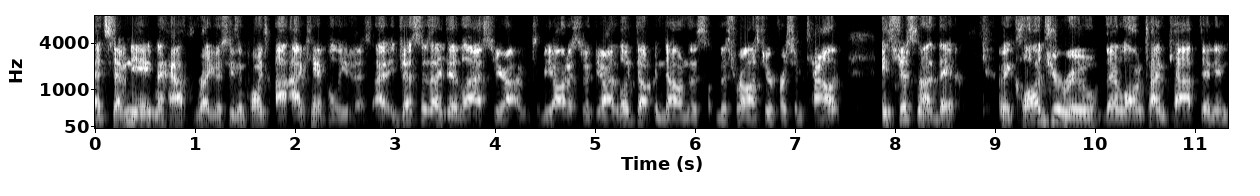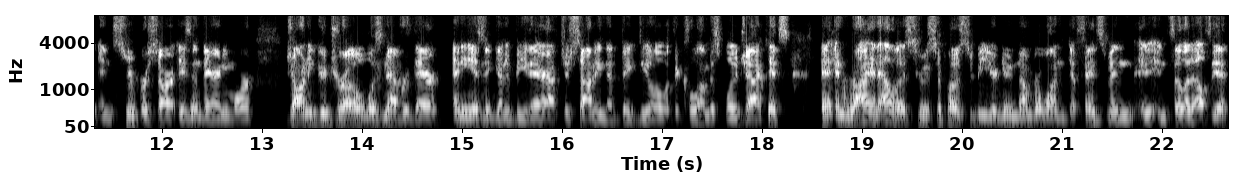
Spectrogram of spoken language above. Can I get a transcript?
at 78 and a half regular season points. I, I can't believe this. I, just as I did last year, to be honest with you, I looked up and down this, this roster for some talent. It's just not there. I mean, Claude Giroux, their longtime captain and, and superstar, isn't there anymore. Johnny Gaudreau was never there, and he isn't going to be there after signing that big deal with the Columbus Blue Jackets. And, and Ryan Ellis, who is supposed to be your new number one defenseman in, in Philadelphia,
